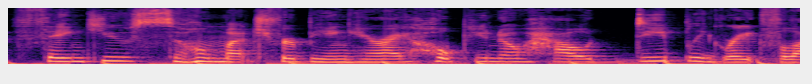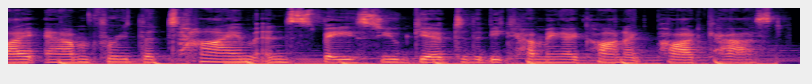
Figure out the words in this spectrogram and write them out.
Thank you so much for being here. I hope you know how deeply grateful I am for the time and space you give to the Becoming Iconic podcast.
